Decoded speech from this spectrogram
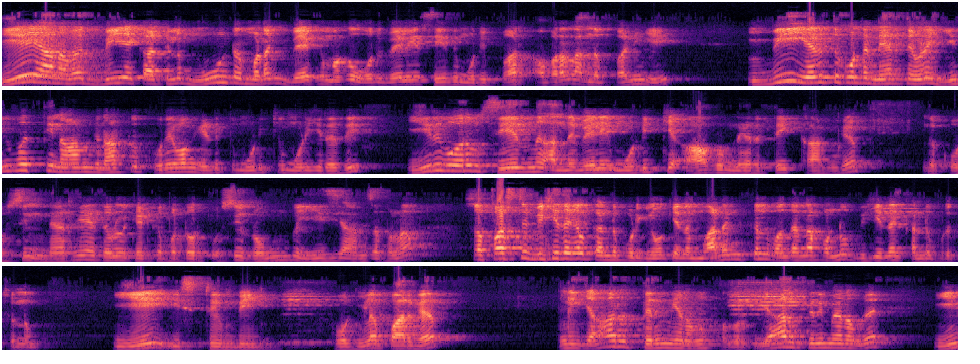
ஏ ஆனவர் பிஏ காட்டிலும் மூன்று மடங்கு வேகமாக ஒரு வேலையை செய்து முடிப்பார். அவரால் அந்த பணியை பி எடுத்துக்கொண்ட நேரத்தை விட இருபத்தி நான்கு நாட்கள் குறைவாக எடுத்து முடிக்க முடிகிறது. இருவரும் சேர்ந்து அந்த வேலையை முடிக்க ஆகும் நேரத்தை காண்க. இந்த கொஸ்டின் நிறைய தகவல் கேட்கப்பட்ட ஒரு கொஸ்டின் ரொம்ப ஈஸியாக ஆன்சர் பண்ணலாம். ஸோ ஃபர்ஸ்ட் விகிதங்கள் கண்டுபிடிக்கணும். ஓகே இந்த மடங்குகள் வந்து என்ன பண்ணும்? விகிதம் கண்டுபிடிச்சிடணும். ஏ இஸ்டு பி ஓகேங்களா பாருங்க. இங்கே யார் திறமையானவங்க பார்க்கணும். யார் திறமையானவங்க? ஏ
